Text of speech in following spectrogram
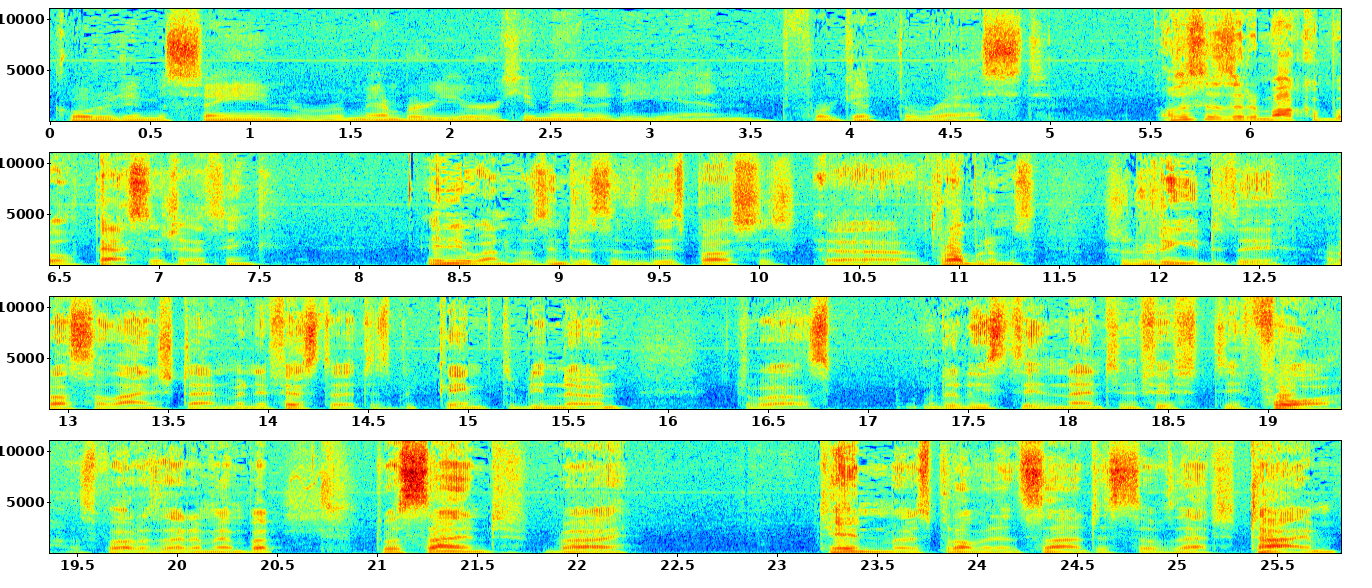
quoted him as saying, Remember your humanity and forget the rest. Well, this is a remarkable passage, I think. Anyone who's interested in these uh, problems should read the Russell-Einstein Manifesto. It came to be known. It was released in 1954, as far as I remember. It was signed by 10 most prominent scientists of that time.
